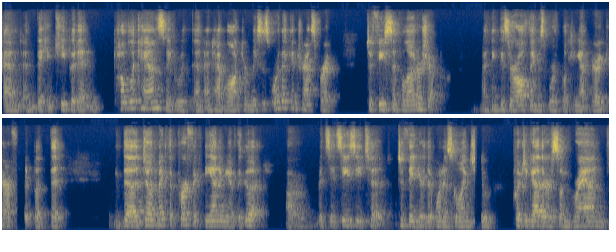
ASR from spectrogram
and and they can keep it in public hands, maybe with and, and have long-term leases, or they can transfer it to fee simple ownership. I think these are all things worth looking at very carefully, but that the don't make the perfect the enemy of the good. Uh, it's it's easy to to figure that one is going to put together some grand,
